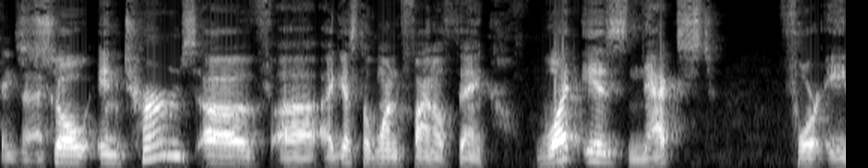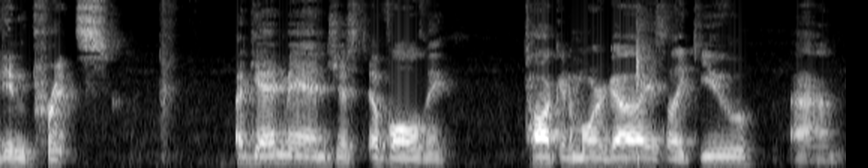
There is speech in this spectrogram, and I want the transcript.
Exactly. So, in terms of, uh, I guess the one final thing, what is next for Aiden Prince? again, man, just evolving, talking to more guys like you, um,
